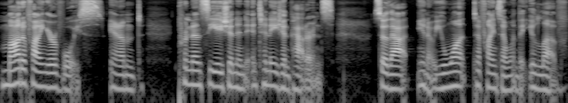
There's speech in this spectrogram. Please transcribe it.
modifying your voice and pronunciation and intonation patterns so that you know you want to find someone that you love.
